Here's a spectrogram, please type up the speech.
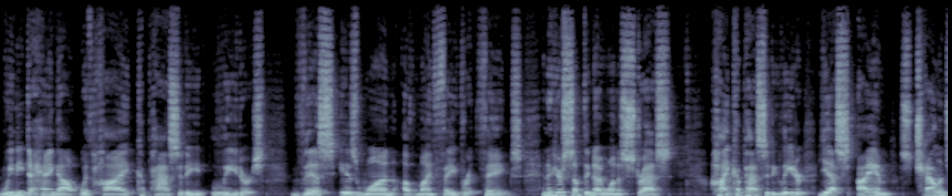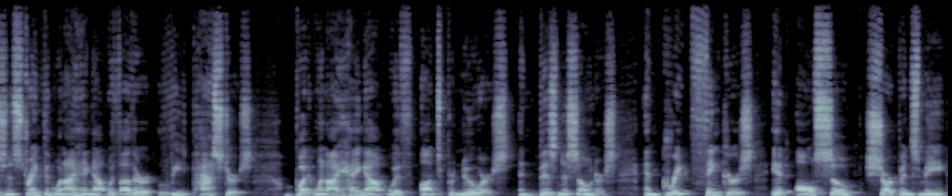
we need to hang out with high capacity leaders. This is one of my favorite things. And here's something I want to stress. High capacity leader, yes, I am challenged and strengthened when I hang out with other lead pastors. But when I hang out with entrepreneurs and business owners and great thinkers, it also sharpens me.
